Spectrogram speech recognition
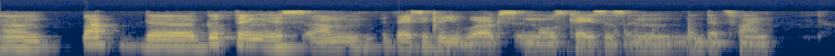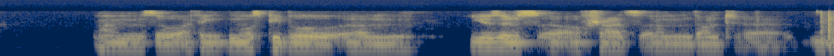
Um, but the good thing is it basically works in most cases and, and that's fine. Um, so I think most people, um, users uh, of shards um, don't uh,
